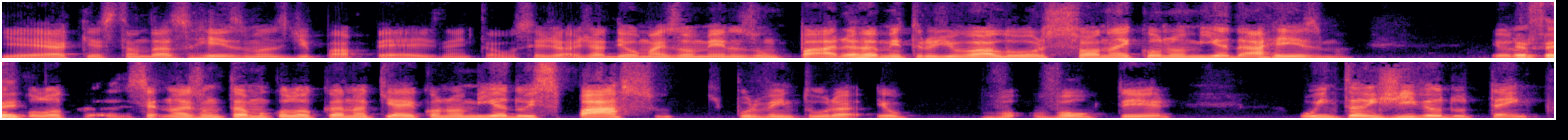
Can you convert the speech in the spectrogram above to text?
que é a questão das resmas de papéis, né? Então você já, já deu mais ou menos um parâmetro de valor só na economia da resma. Eu não colocando, nós não estamos colocando aqui a economia do espaço, que porventura eu vou ter, o intangível do tempo,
